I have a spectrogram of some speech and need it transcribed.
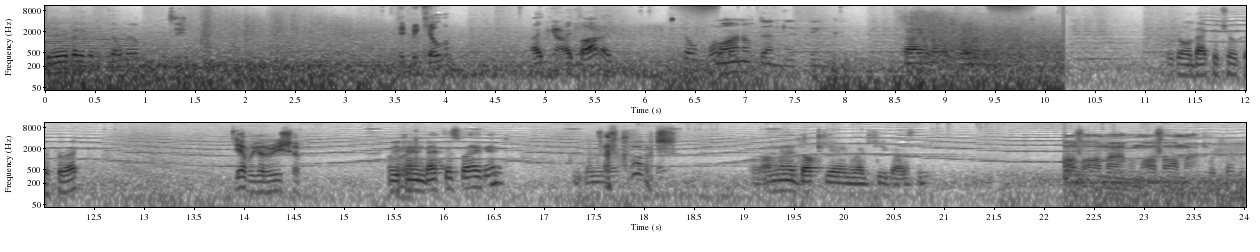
Did anybody get a kill now? Did we kill them? I, I thought I killed one. One of them, I think. We're going back to Choker, correct? Yeah, we got a reship. Are you coming back this way again? Of course. I'm gonna dock here and wait for you guys. Then. Half armor. I'm half armor. We're coming.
